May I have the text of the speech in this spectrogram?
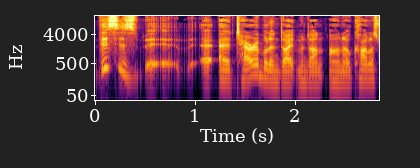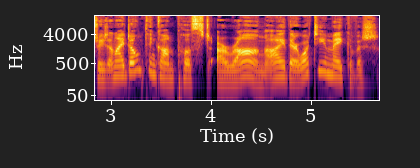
this is a, a terrible indictment on, on O'Connell Street, and I don't think An Post are wrong either. What do you make of it?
